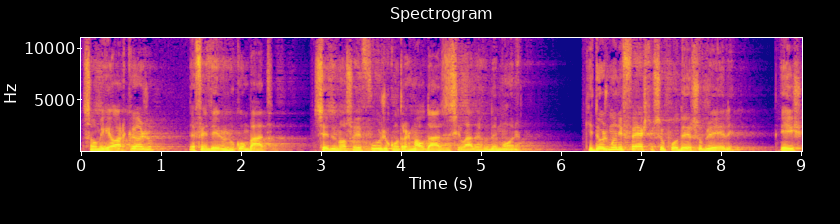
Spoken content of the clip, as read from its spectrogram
São Miguel Arcanjo, defendei-nos no combate, sede o nosso refúgio contra as maldades e ciladas do demônio. Que Deus manifeste o seu poder sobre ele. Eis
